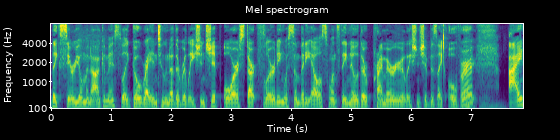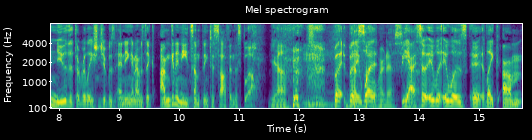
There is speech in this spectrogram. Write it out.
like serial monogamists like go right into another relationship or start flirting with somebody else once they know their primary relationship is like over. Right. I knew that the relationship was ending, and I was like, I'm gonna need something to soften this blow Yeah. but but That it was self-awareness, Yeah, yeah. so it was it was uh, like um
